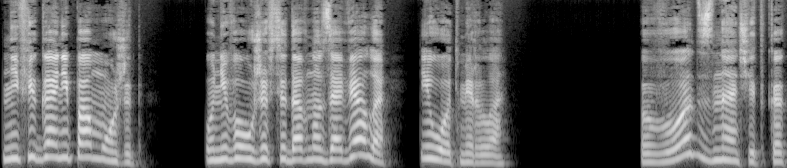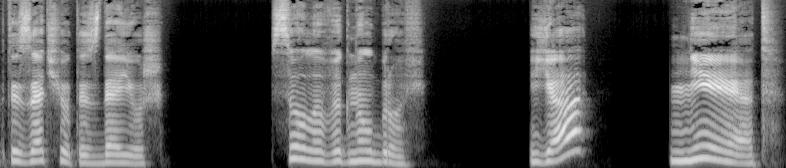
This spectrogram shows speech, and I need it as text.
нифига не поможет. У него уже все давно завяло и отмерло. Вот, значит, как ты зачеты сдаешь. Соло выгнул бровь. Я? Нет.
